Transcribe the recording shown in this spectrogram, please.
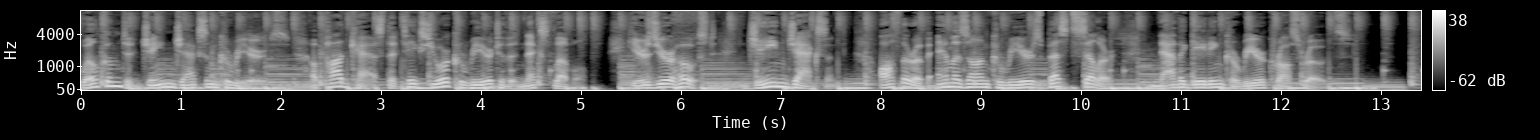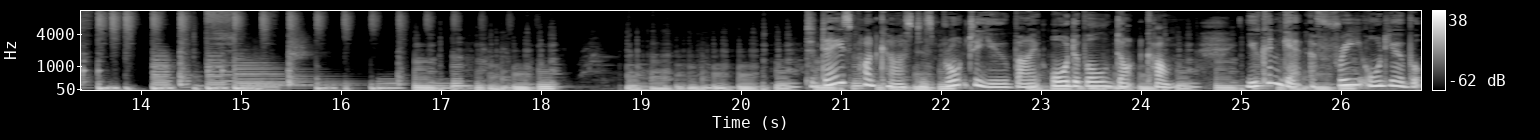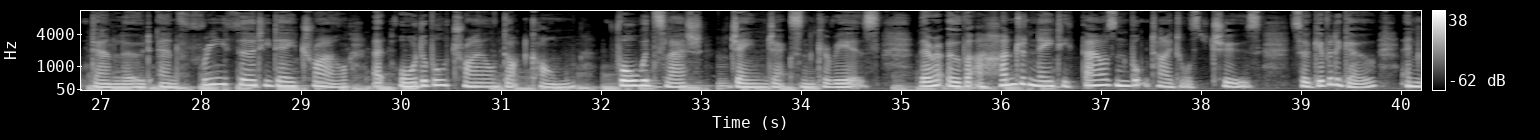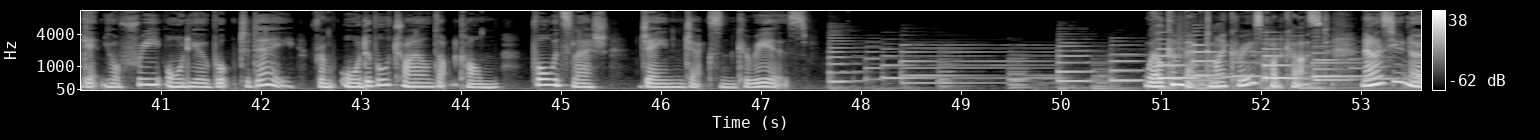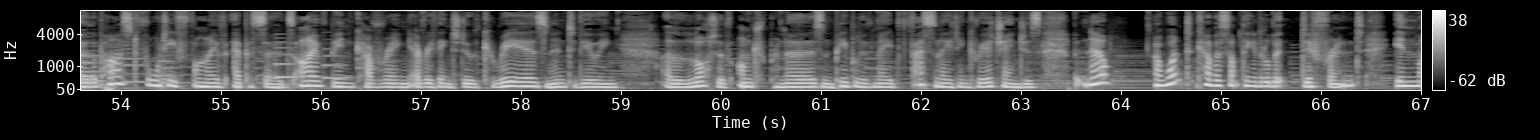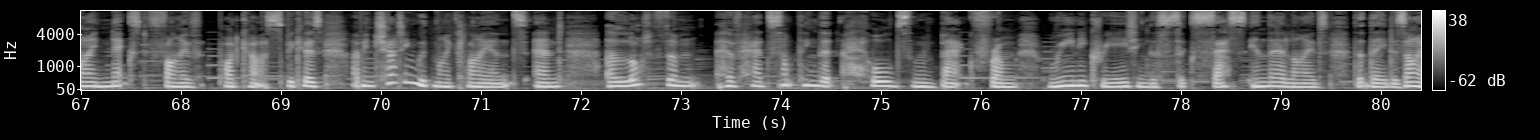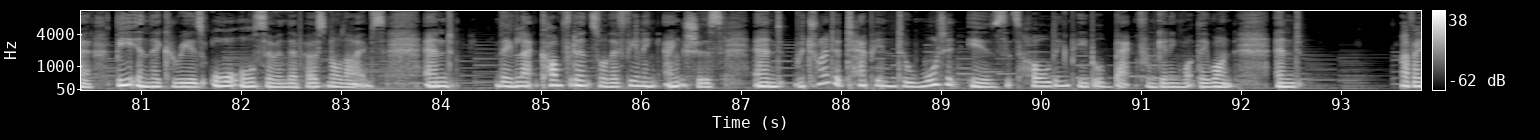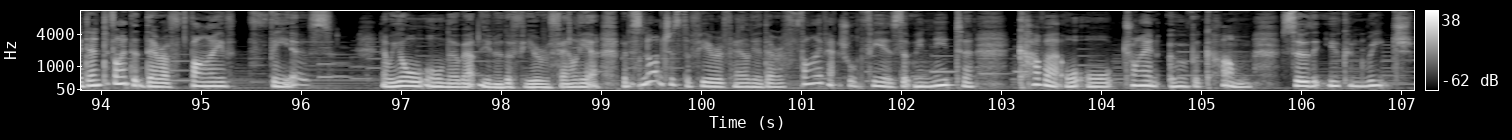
Welcome to Jane Jackson Careers, a podcast that takes your career to the next level. Here's your host, Jane Jackson, author of Amazon Careers bestseller, Navigating Career Crossroads. Today's podcast is brought to you by Audible.com. You can get a free audiobook download and free 30 day trial at audibletrial.com forward slash Jane Jackson Careers. There are over 180,000 book titles to choose, so give it a go and get your free audiobook today from audibletrial.com forward slash Jane Jackson Careers. Welcome back to my Careers Podcast. Now, as you know, the past 45 episodes, I've been covering everything to do with careers and interviewing a lot of entrepreneurs and people who've made fascinating career changes. But now I want to cover something a little bit different in my next five podcasts because I've been chatting with my clients and a lot of them have had something that holds them back from really creating the success in their lives that they desire, be in their careers or also in their personal lives. And they lack confidence or they're feeling anxious, and we're trying to tap into what it is that's holding people back from getting what they want. And I've identified that there are five fears. Now we all, all know about, you know, the fear of failure, but it's not just the fear of failure. There are five actual fears that we need to cover or, or try and overcome so that you can reach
